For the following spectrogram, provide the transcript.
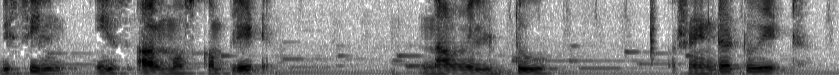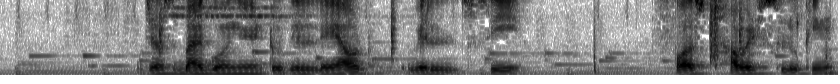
the scene is almost complete. Now we'll do render to it. Just by going into the layout we'll see first how it's looking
